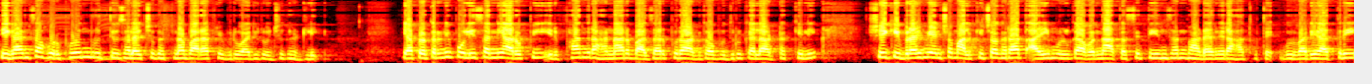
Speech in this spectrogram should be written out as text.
तिघांचा होरफळून मृत्यू झाल्याची घटना बारा फेब्रुवारी रोजी घडली. या प्रकरणी पोलिसांनी आरोपी इरफान राहणार बाजारपुरा आडगाव बुद्रुक याला अटक केली. शेख इब्राहिम यांच्या मालकीच्या घरात आई मुलगा व नात असे तीन जण भाड्याने राहत होते. गुरुवारी रात्री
